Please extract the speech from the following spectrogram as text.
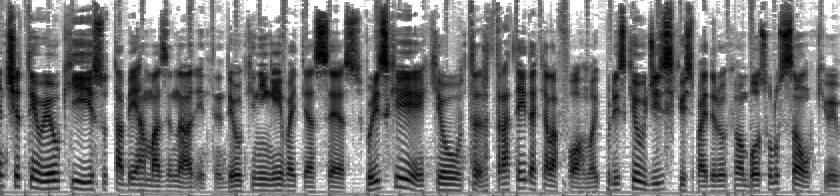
garantia tenho eu que isso tá bem armazenado, entendeu? Que ninguém vai ter acesso. Por isso que, que eu tra tratei daquela forma. E por isso que eu disse que o SpiderOak é uma boa solução. Que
